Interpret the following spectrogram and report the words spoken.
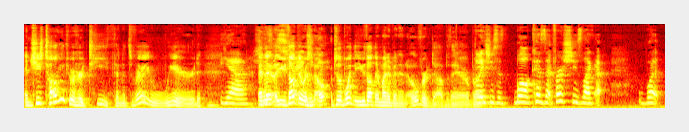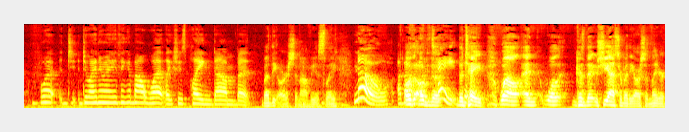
and she's talking through her teeth, and it's very weird. Yeah. And you thought there was an o- to the point that you thought there might have been an overdub there, The way but she says, well, because at first she's like, uh, "What? What? Do, do I know anything about what?" Like she's playing dumb, but but the arson, obviously. no, about Oh, the, the, oh, the, tape. the tape. Well, and well, because she asked her about the arson later,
